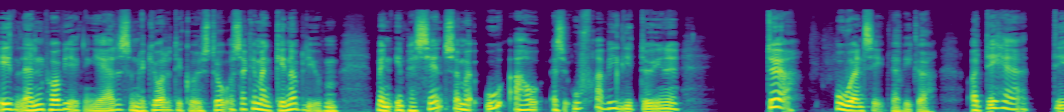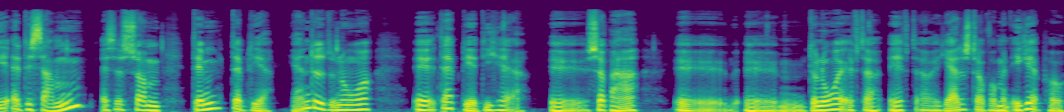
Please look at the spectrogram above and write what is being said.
et eller andet påvirkning i hjertet, som har gjort, at det går i stå, og så kan man genopleve dem. Men en patient, som er uaf, altså ufravilligt døende, dør uanset hvad vi gør. Og det her, det er det samme, altså som dem, der bliver hjernedøddonorer, øh, der bliver de her øh, så bare øh, øh, donorer efter, efter hjertestop, hvor man ikke er på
